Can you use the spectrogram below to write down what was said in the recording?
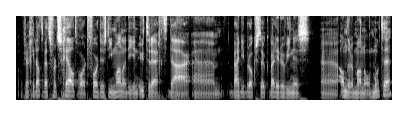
hoe zeg je dat? werd een soort scheldwoord voor dus die mannen die in Utrecht daar ehm, bij die brokstuk, bij die ruïnes, eh, andere mannen ontmoetten.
